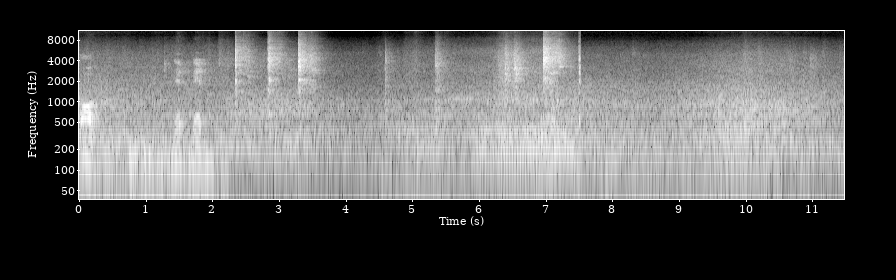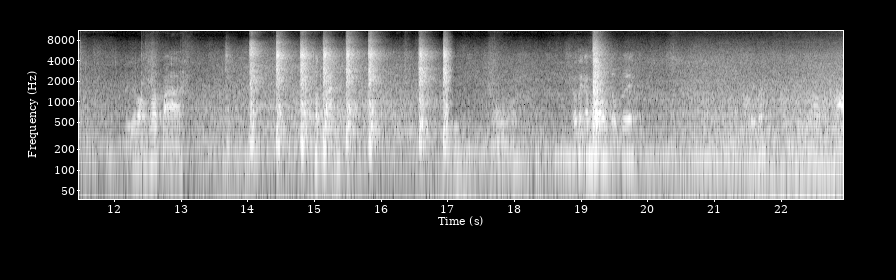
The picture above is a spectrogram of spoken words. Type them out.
โอ้ เด็ดเด็ด เราจะลองทอดปลาทอดมันก็ใส่กะเพราจบเลยเอาเลยไหมเอา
